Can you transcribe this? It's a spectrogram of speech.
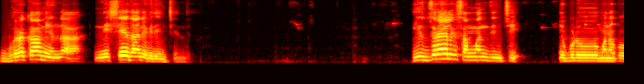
బురకా మీద నిషేధాన్ని విధించింది. ఇజ్రాయెల్కి సంబంధించి ఇప్పుడు మనకు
